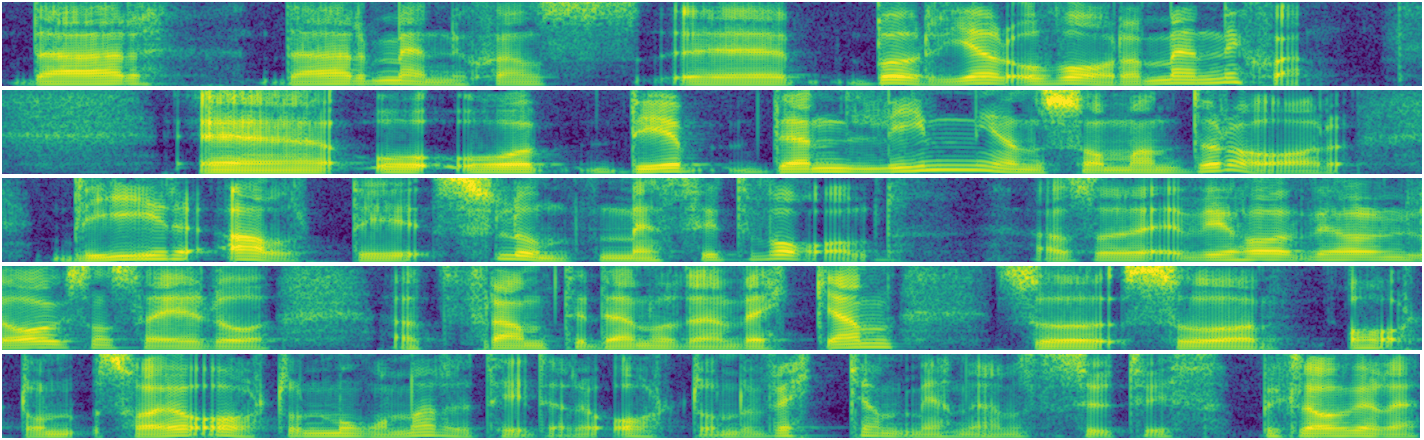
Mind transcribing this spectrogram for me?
där, där människans eh, börjar att vara människa. Eh, och och det, den linjen som man drar blir alltid slumpmässigt vald. Alltså vi har, vi har en lag som säger då att fram till den och den veckan så, så 18, sa jag 18 månader tidigare? 18 veckan menar jag naturligtvis. Beklagar det.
